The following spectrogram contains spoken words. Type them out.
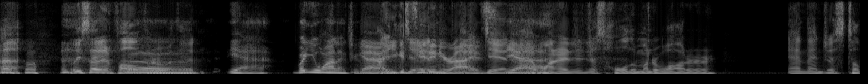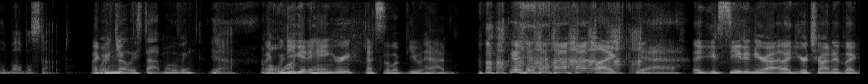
At least I didn't follow through with Uh, it. yeah. But you wanted to. Yeah, I you could see it did. in your eyes. I did. Yeah. I wanted to just hold him underwater and then just till the bubble stopped. Like Wait when till you he stopped moving. Yeah. like when you get hangry, that's the look you had. like, Yeah. like you could see it in your eye. Like you're trying to like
